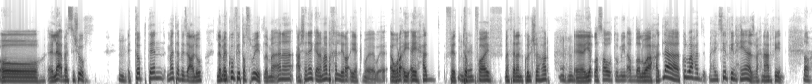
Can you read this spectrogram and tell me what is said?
أوه لا بس شوف. ال top 10 متى بيزعلوا لما. يكون في تصويت لما أنا عشان هيك أنا ما بخلي رأيك أو رأي أي حد في. ال top five مثلا كل شهر. آه، يلا صوتوا مين أفضل واحد. لا كل واحد هيصير في انحياز ما إحنا عارفين. طبعا.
